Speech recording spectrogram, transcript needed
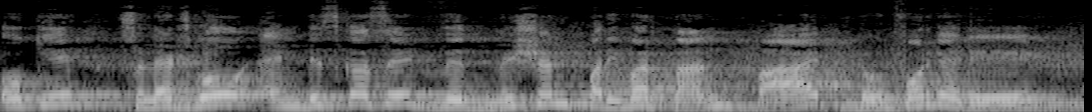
Okay? So let's go and discuss it with mission parivartan but don't forget it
